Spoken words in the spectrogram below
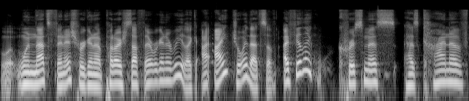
wh- when that's finished, we're gonna put our stuff there. We're gonna read. Like I, I enjoy that stuff. I feel like Christmas has kind of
